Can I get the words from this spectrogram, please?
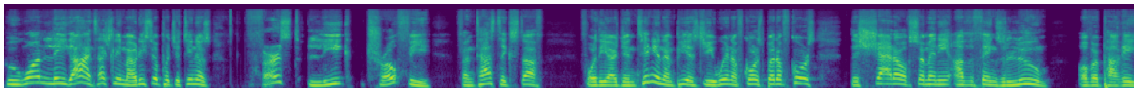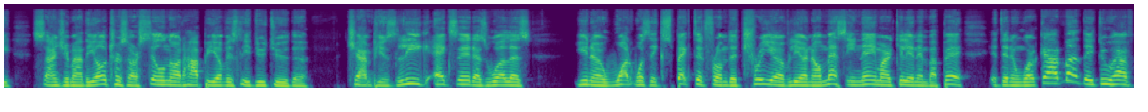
who won League Ah, It's actually Mauricio Pochettino's first league trophy. Fantastic stuff for the Argentinian and PSG win, of course. But of course, the shadow of so many other things loom over Paris Saint Germain. The Ultras are still not happy, obviously, due to the Champions League exit, as well as you know what was expected from the trio of Lionel Messi, Neymar, Kylian Mbappe. It didn't work out, but they do have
